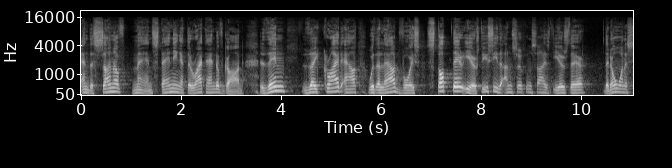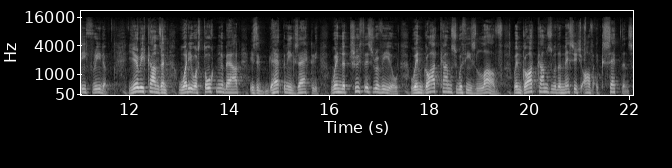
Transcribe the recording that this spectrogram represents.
and the Son of Man standing at the right hand of God. Then they cried out with a loud voice, Stop their ears. Do you see the uncircumcised ears there? They don't want to see freedom. Here he comes, and what he was talking about is happening exactly. When the truth is revealed, when God comes with his love, when God comes with a message of acceptance,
